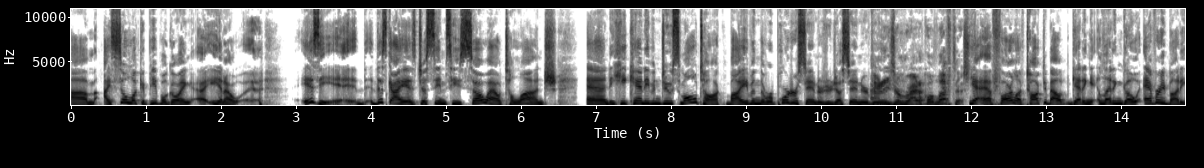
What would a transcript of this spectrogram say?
Um, I still look at people going, uh, you know. uh, Is he? This guy is just seems he's so out to lunch, and he can't even do small talk by even the reporter standard who just interviewed. And he's a radical leftist. Yeah, uh, far left talked about getting letting go everybody,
